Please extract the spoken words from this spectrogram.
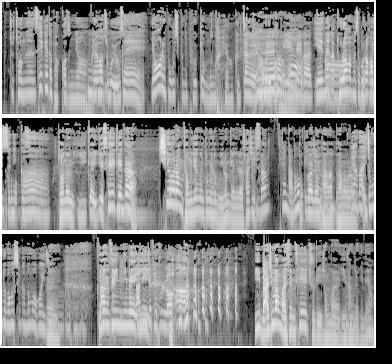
그쵸, 저는 세 개 다 봤거든요. 음, 그래가지고 음, 음. 요새 영화를 보고 싶은데 볼 게 없는 거예요. 극장을 아무리 봐도 얘네가, 어, 얘네가 어, 돌아가면서 돌아가면서 있으니까 저는 이, 그러니까 이게 세 개가 치열한 경쟁을 통해서 뭐 이런 게 아니라 사실상 그냥 나눠 먹기. 독과점 담아, 담아보라 야나 이 정도 먹었으니까 너 먹어 이제. 네. 그냥 수인님의 나는 이, 이제 배불러. 이 마지막 말씀 세 줄이 정말 인상적이네요.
